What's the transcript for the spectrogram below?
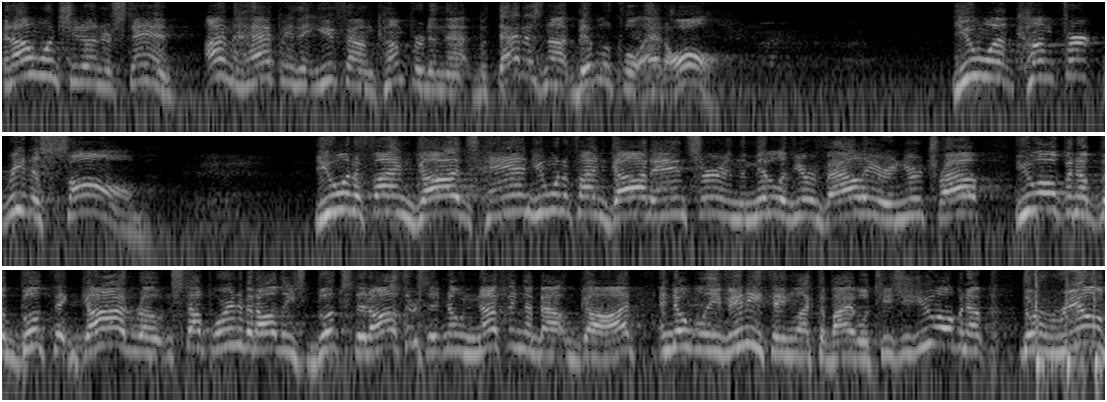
And I want you to understand, I'm happy that you found comfort in that, but that is not biblical at all. You want comfort? Read a psalm. You want to find God's hand? You want to find God answer in the middle of your valley or in your trial? You open up the book that God wrote and stop worrying about all these books that authors that know nothing about God and don't believe anything like the Bible teaches. You open up the real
